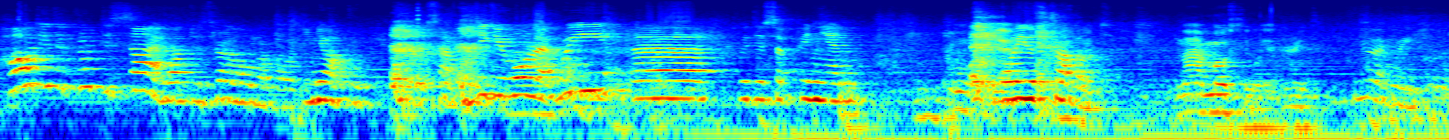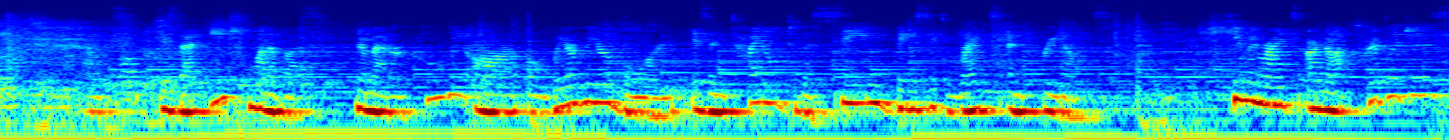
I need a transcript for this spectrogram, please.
how did the group decide what to throw overboard in your group? for example? Did you all agree uh, with this opinion or you struggled? No, mostly we agreed. You agreed. is that each one of us, no matter who we are or where we are born, is entitled to the same basic rights and freedoms. Human rights are not privileges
